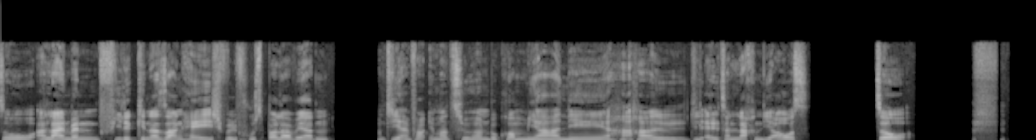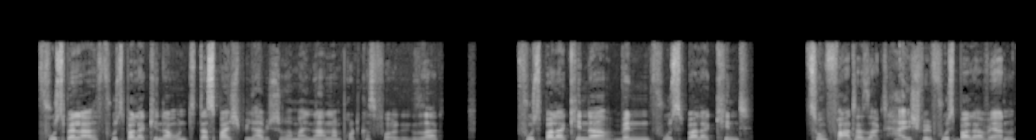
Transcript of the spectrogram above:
So, allein wenn viele Kinder sagen, hey, ich will Fußballer werden und die einfach immer zu hören bekommen, ja, nee, haha, die Eltern lachen die aus. So, Fußballer, Fußballerkinder, und das Beispiel habe ich sogar mal in einer anderen Podcast-Folge gesagt. Fußballerkinder, wenn ein Fußballerkind zum Vater sagt, hi, ich will Fußballer werden,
